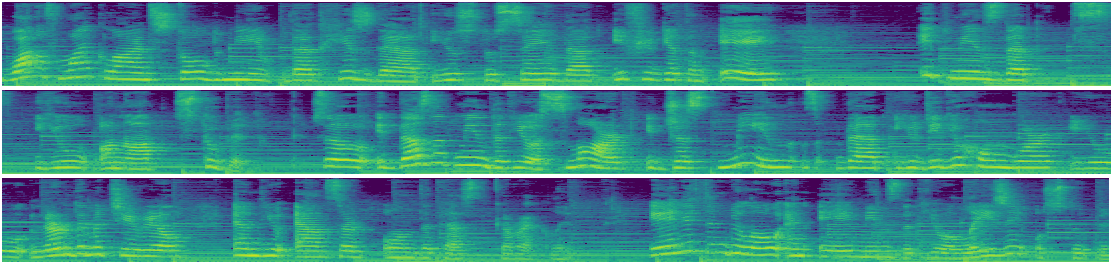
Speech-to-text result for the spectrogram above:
One of my clients told me that his dad used to say that if you get an A, it means that you are not stupid. So it does not mean that you are smart, it just means that you did your homework, you learned the material, and you answered on the test correctly. Anything below an A means that you are lazy or stupid.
